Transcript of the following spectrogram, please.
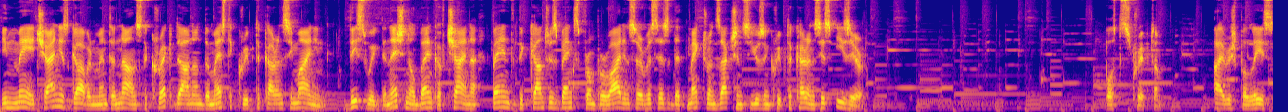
In May, Chinese government announced a crackdown on domestic cryptocurrency mining. This week, the National Bank of China banned the country's banks from providing services that make transactions using cryptocurrencies easier. Postscriptum Irish police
